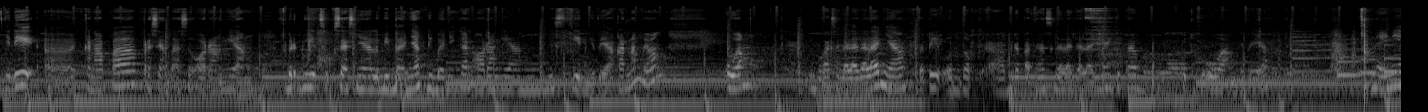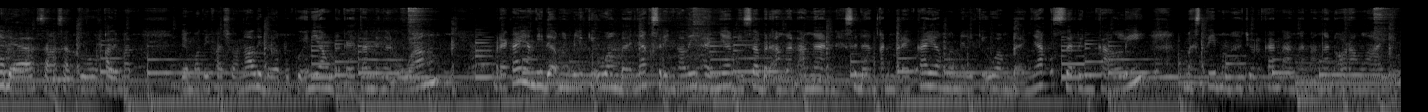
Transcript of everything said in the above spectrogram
Jadi uh, kenapa persentase orang yang berduit suksesnya lebih banyak dibandingkan orang yang miskin gitu ya? Karena memang uang bukan segala-galanya tapi untuk uh, mendapatkan segala-galanya kita butuh uang gitu ya. Nah ini ada salah satu kalimat demotivasional di dalam buku ini yang berkaitan dengan uang. Mereka yang tidak memiliki uang banyak sering kali hanya bisa berangan-angan sedangkan mereka yang memiliki uang banyak sering kali mesti menghancurkan angan-angan orang lain.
